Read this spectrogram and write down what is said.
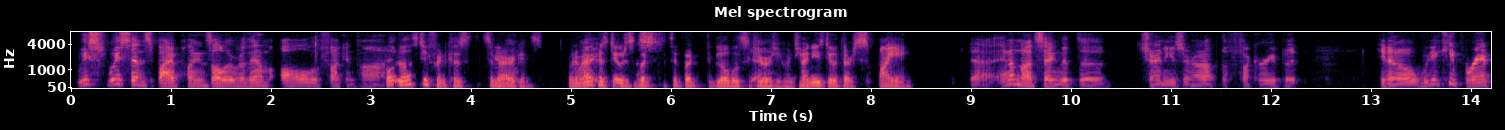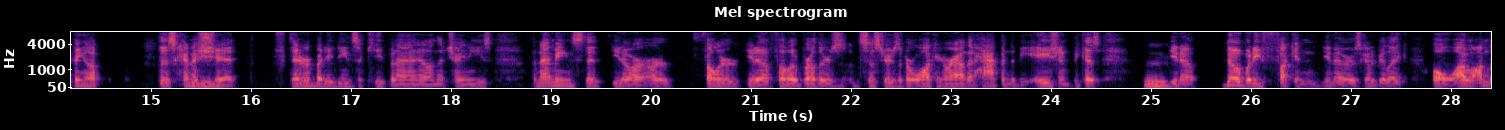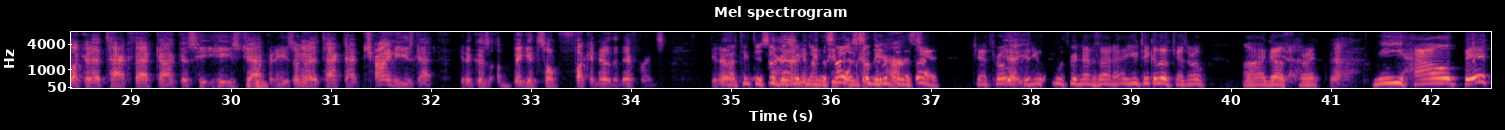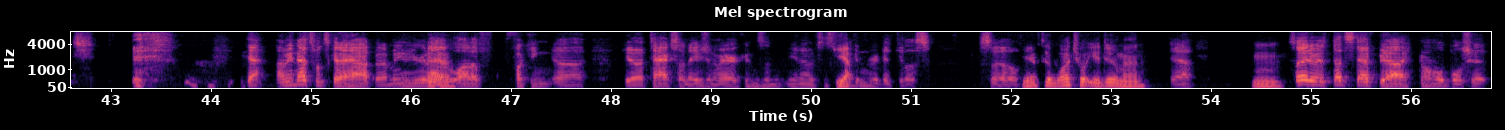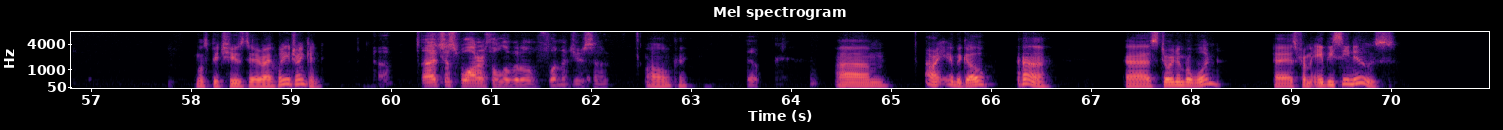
we we send spy planes all over them all the fucking time. Oh no, that's different because it's You know? Americans. When Right, Americans do it, it's about, it's about the global security. When Chinese do it, they're spying. Yeah, and I'm not saying that the Chinese are not up the fuckery, but you know, when you keep ramping up this kind of Mhm. shit, everybody needs to keep an eye on the Chinese, and that means that you know our, our fellow you know fellow brothers and sisters that are walking around that happen to be Asian, because Mm. you know nobody fucking you know is going to be like, oh, I'm, I'm not going to attack that guy because he, he's Mhm. Japanese. I'm going to attack that Chinese guy, you know, because bigots don't fucking know the difference. You know, I think there's something written on the side. There's something written on the side. Jethro, Yeah, can yeah. you what's written on the side? Hey, you take a look, Jethro. Uh, I got Yeah. all right. yeah. Me how, bitch. yeah, I mean that's what's going to happen. I mean, you're going to have a lot of fucking uh, you know attacks on Asian Americans, and you know it's just Yeah. fucking ridiculous. So, You have to watch what you do, man. Yeah. Mm. so anyways, that's the FBI normal bullshit. Must be Tuesday, right? What are you drinking? Uh, it's just water with a little bit of lemon juice in it. Oh, okay. Yep. Um. All right, here we go. Huh. Uh, story number one uh, is from ABC News.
